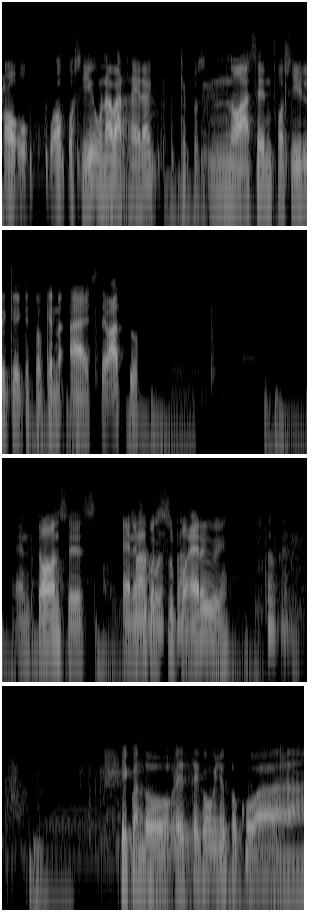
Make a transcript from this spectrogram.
O, o- o, pues sí, una barrera que, que, pues no hacen posible que, que toquen a este vato. Entonces, en eso consiste su poder, güey. Toca. Y cuando este Goyo tocó a,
